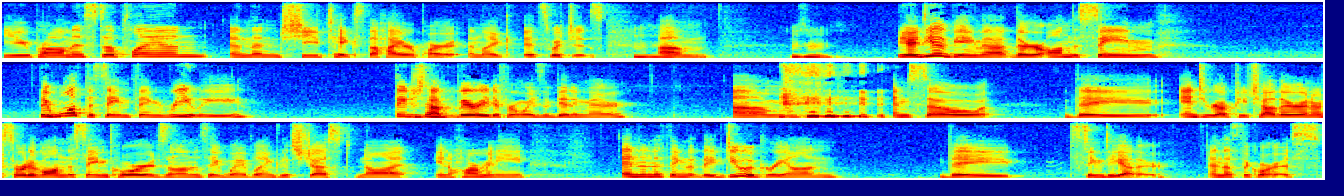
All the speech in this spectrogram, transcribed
you promised a plan, and then she takes the higher part, and like it switches. Um, the idea being that they're on the same. They want the same thing, really. They just have very different ways of getting there. Um, and so they interrupt each other and are sort of on the same chords and on the same wavelength. It's just not in harmony. And then the thing that they do agree on, they sing together. And that's the chorus.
